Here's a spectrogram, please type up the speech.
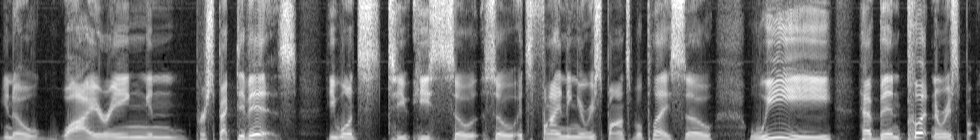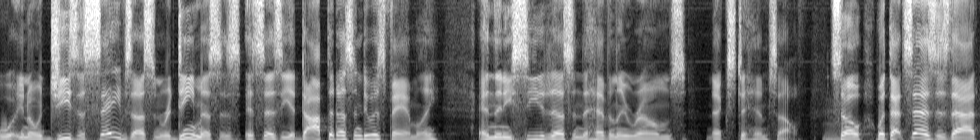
you know wiring and perspective is. He wants to he's so so it's finding a responsible place. So we have been put in a resp- you know jesus saves us and redeem us is it says he adopted us into his family and then he seated us in the heavenly realms next to himself. Mm. So what that says is that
